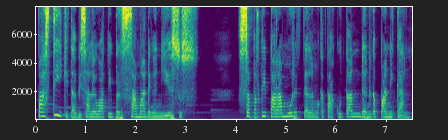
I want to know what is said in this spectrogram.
pasti kita bisa lewati bersama dengan Yesus. Seperti para murid dalam ketakutan dan kepanikan,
